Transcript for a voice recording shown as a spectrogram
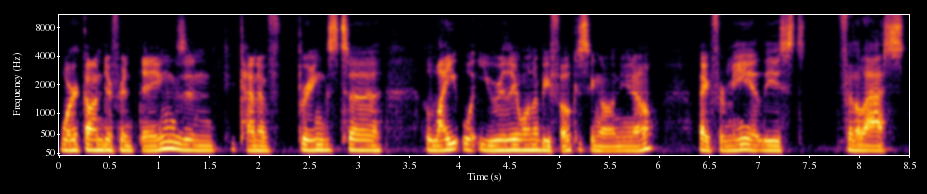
work on different things, and kind of brings to light what you really want to be focusing on, you know? Like for me, at least for the last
